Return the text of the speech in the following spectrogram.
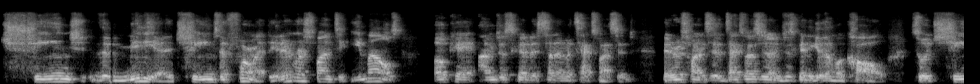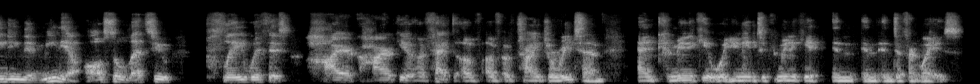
change the media, change the format. They didn't respond to emails okay, I'm just going to send them a text message. They respond to the text message, I'm just going to give them a call. So changing the media also lets you play with this higher hierarchy of effect of, of, of trying to reach them and communicate what you need to communicate in, in, in different ways.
